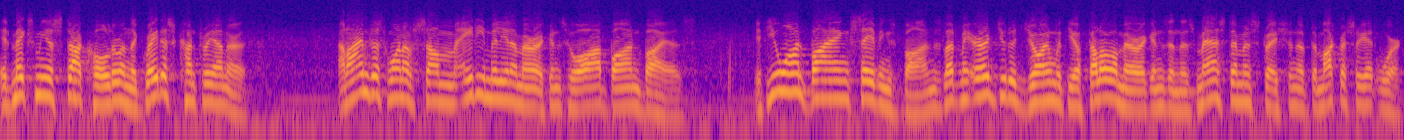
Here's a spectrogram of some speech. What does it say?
it makes me a stockholder in the greatest country on earth. And I'm just one of some 80 million Americans who are bond buyers. If you aren't buying savings bonds, let me urge you to join with your fellow Americans in this mass demonstration of democracy at work.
